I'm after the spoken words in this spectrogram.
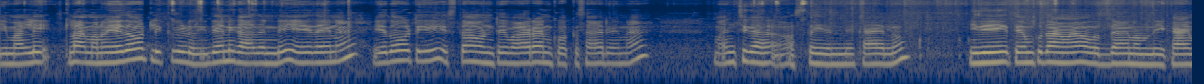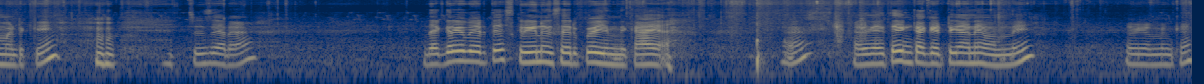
ఈ మళ్ళీ ఇట్లా మనం ఏదో ఒకటి లిక్విడ్ ఇదేని కాదండి ఏదైనా ఏదో ఒకటి ఇస్తూ ఉంటే వారానికి ఒక్కసారైనా మంచిగా వస్తాయండి కాయలు. ఇది తెంపుదామా వద్దా అని ఉంది కాయ మటుకి. చూసారా? దగ్గరకు పెడితే స్క్రీన్కి సరిపోయింది కాయ. ఆ? అదైతే ఇంకా గట్టిగానే ఉంది. ఇంకా.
